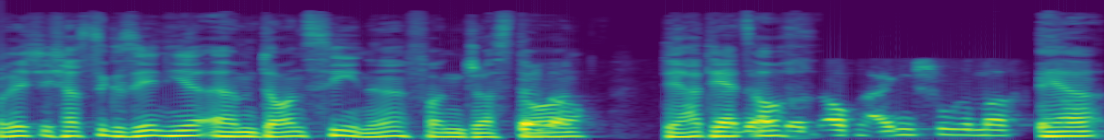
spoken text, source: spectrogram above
Richtig, hast du gesehen hier ähm, Dawn C, ne? Von Just Genau. Der hat ja jetzt der, auch. hat auch einen Eigenschuh gemacht. Ja,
